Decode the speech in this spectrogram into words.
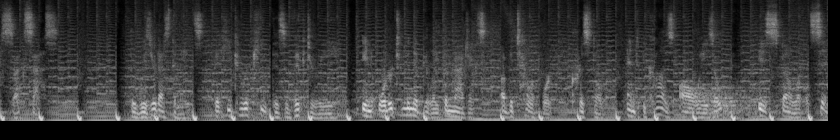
success. The wizard estimates that he can repeat this victory in order to manipulate the magics of the teleport crystal, and because Always Open is spell level 6,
